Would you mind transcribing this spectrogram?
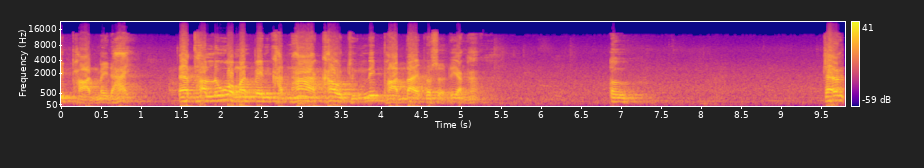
นิพพานไม่ได้ แต่ถ้ารู้ว่ามันเป็นขันห้าเข้าถึงนิพพานได้ประเสริฐหรือยังครับเออฉะนั้น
